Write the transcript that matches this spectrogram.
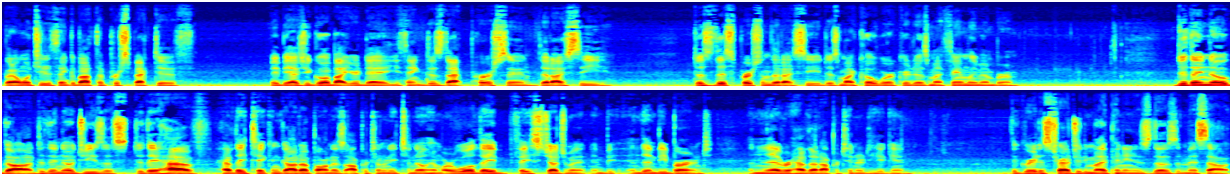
but I want you to think about the perspective. Maybe as you go about your day, you think, does that person that I see, does this person that I see, does my coworker, does my family member, do they know God? Do they know Jesus? Do they have have they taken God up on his opportunity to know him or will they face judgment and be, and then be burned and never have that opportunity again? The greatest tragedy in my opinion is those that miss out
